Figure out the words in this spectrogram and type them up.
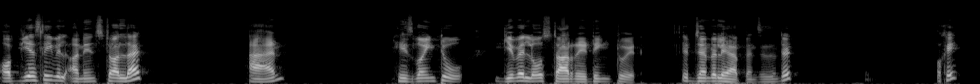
Obviously will uninstall that and he's going to give a low star rating to it. It generally happens, isn't it? Okay.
